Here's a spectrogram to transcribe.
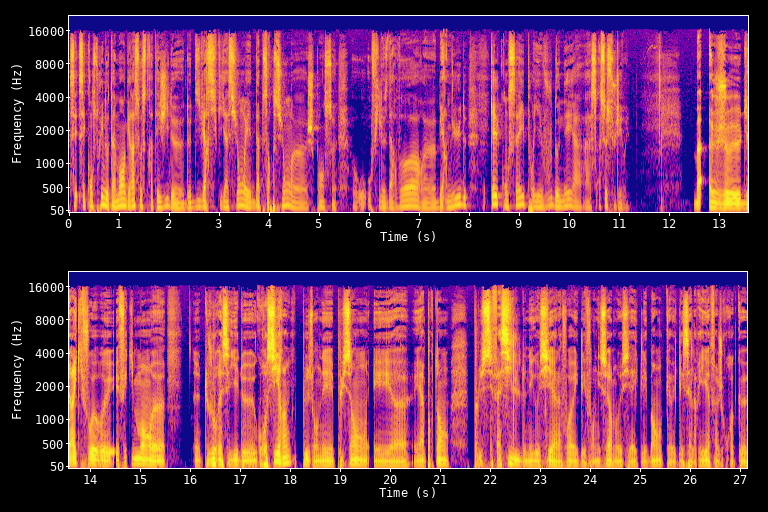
s'est construit notamment grâce aux stratégies de, diversification et d'absorption. Euh, je pense aux, fileuses d'Arvor, Bermude. Quels conseils pourriez-vous donner à, ce sujet bah, Je dirais qu'il faut effectivement euh, toujours essayer de grossir. Hein. Plus on est puissant euh, et, important, plus c'est facile de négocier à la fois avec les fournisseurs, mais aussi avec les banques, avec les salariés. Enfin, je crois que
